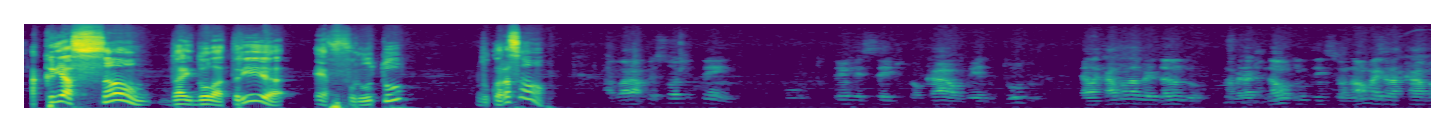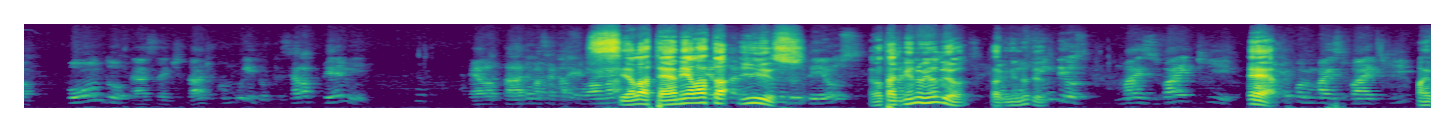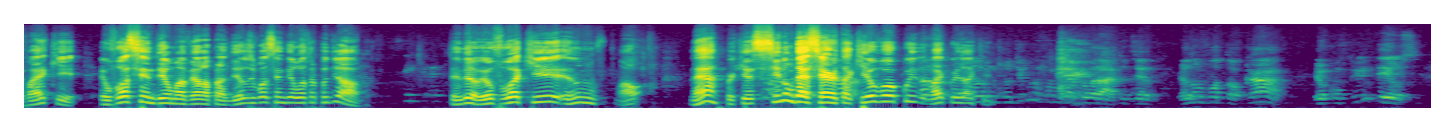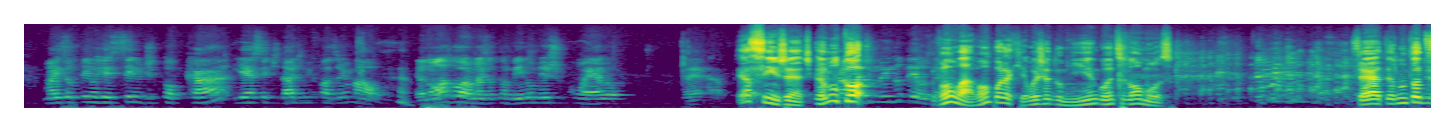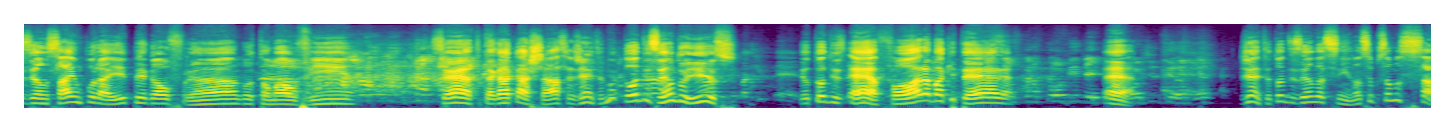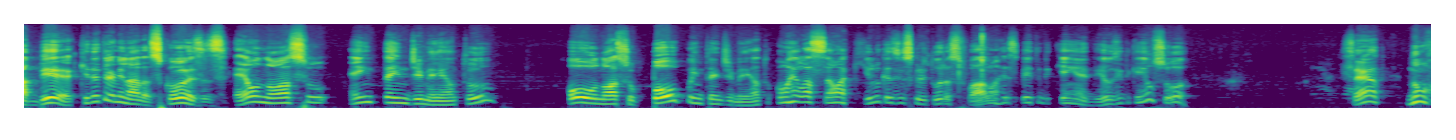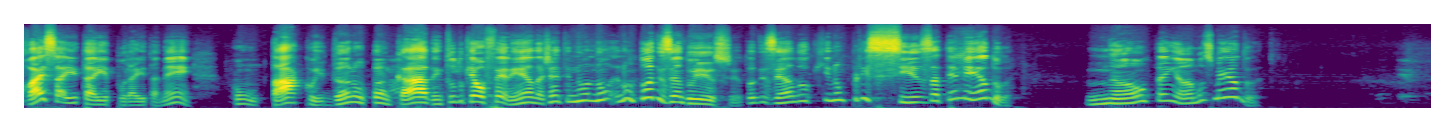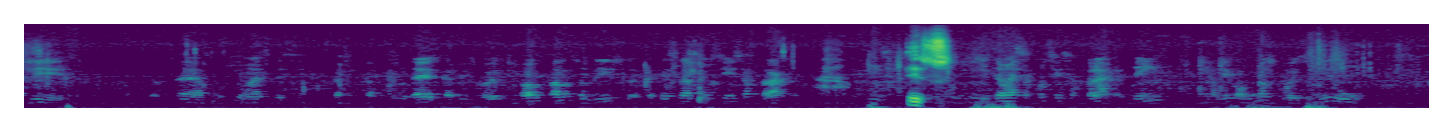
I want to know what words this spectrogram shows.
A criação da idolatria é fruto do coração. Agora, a pessoa que tem, o, que tem o receio de tocar, o medo, tudo, ela acaba, na verdade, na verdade, não intencional, mas ela acaba pondo essa entidade como ídolo. Porque se ela teme, ela está, de uma certa forma. Se ela teme, ela está. tá diminuindo Isso. Deus, Ela está diminuindo Deus. Está diminuindo Deus. Deus. Mas vai que. É. que Mas vai que. Mas vai aqui. Eu vou acender uma vela para Deus e vou acender outra para o diabo. Entendeu? Eu vou aqui, eu não, né? Porque se não der certo aqui, eu vou cuidar, vai cuidar aqui. Eu não vou tocar, eu confio em Deus, mas eu tenho receio de tocar e essa entidade me fazer mal. Eu não adoro, mas eu também não mexo com ela. Né? É assim, gente. Eu não tô. Deus, né? Vamos lá, vamos por aqui. Hoje é domingo, antes do almoço. Certo? Eu não estou dizendo saiam por aí pegar o frango, tomar o vinho, certo? Pegar a cachaça. Gente, eu não estou dizendo isso. Eu estou dizendo. É, fora a bactéria. É. né? Gente, eu estou dizendo assim, nós precisamos saber que determinadas coisas é o nosso entendimento ou o nosso pouco entendimento com relação àquilo que as escrituras falam a respeito de quem é Deus e de quem eu sou. Certo? Não vai sair daí por aí também com um taco e dando pancada em tudo que é oferenda. Gente, não, não, eu não estou dizendo isso. Estou dizendo que não precisa ter medo. Não tenhamos medo. Isso. Então essa consciência fraca tem, tem a ver com algumas coisas. Número um,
